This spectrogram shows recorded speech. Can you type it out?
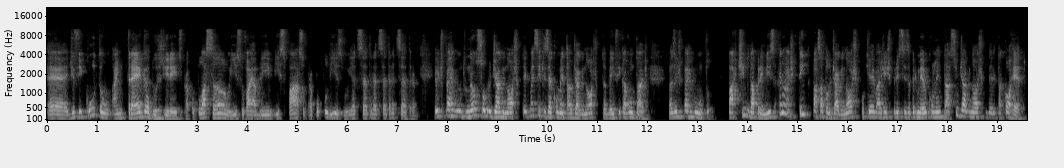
é, dificultam a entrega dos direitos para a população, e isso vai abrir espaço para populismo, e etc, etc, etc. Eu te pergunto, não sobre o diagnóstico dele, mas se quiser comentar o diagnóstico também, fica à vontade. Mas eu te pergunto, partindo da premissa, não, acho que tem que passar pelo diagnóstico, porque a gente precisa primeiro comentar se o diagnóstico dele está correto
